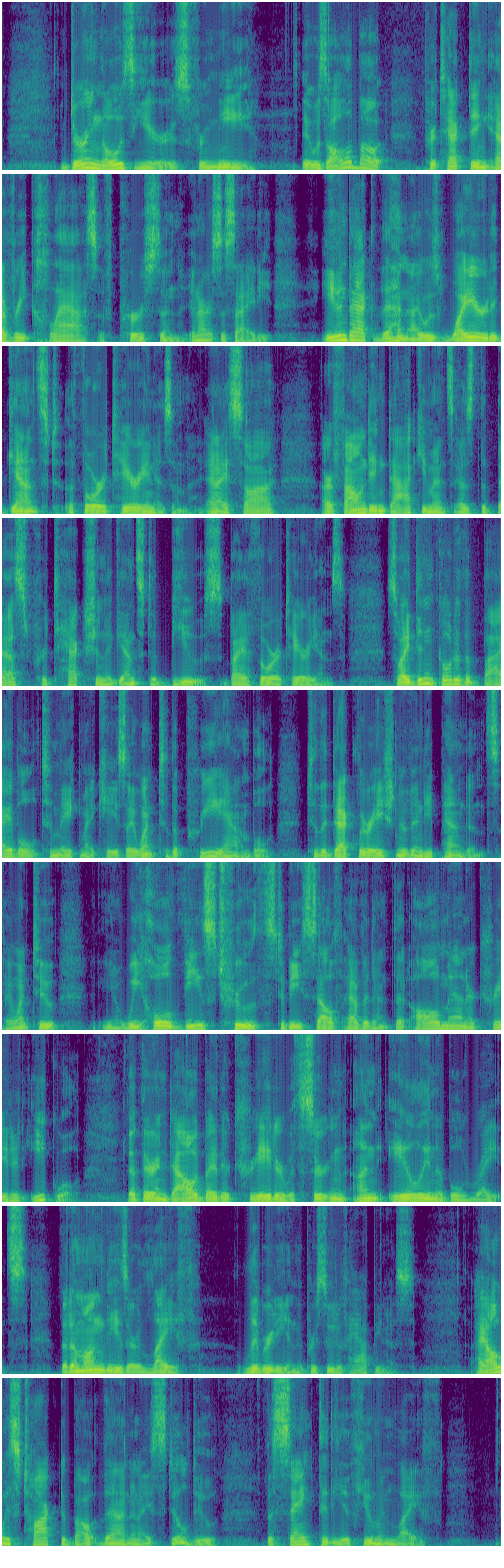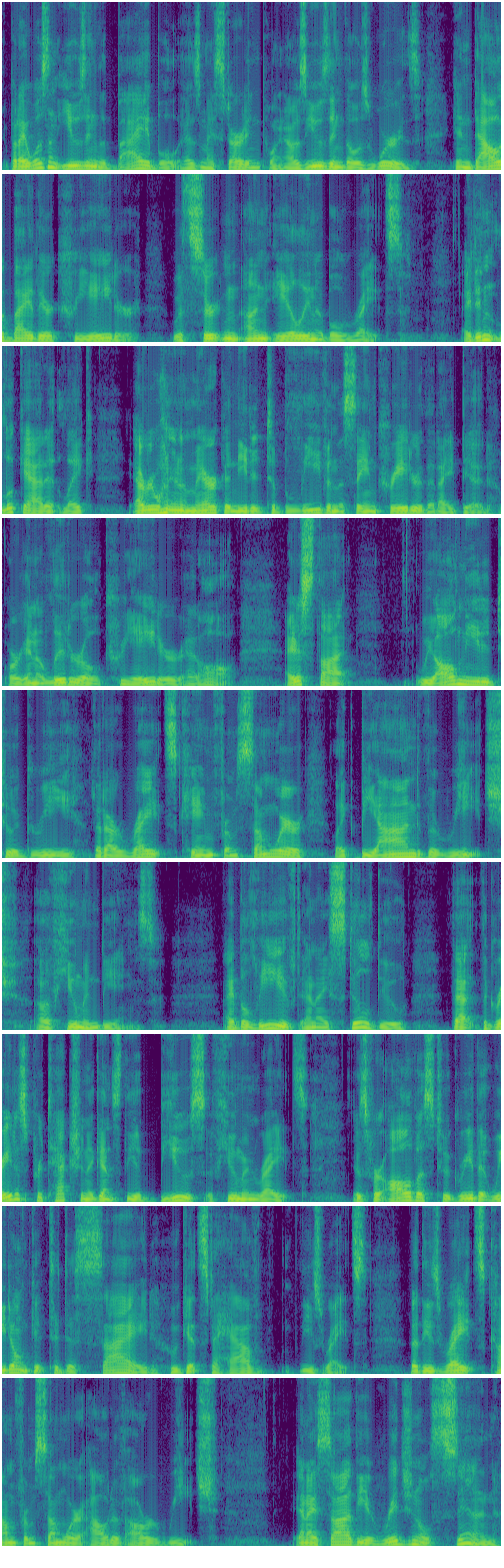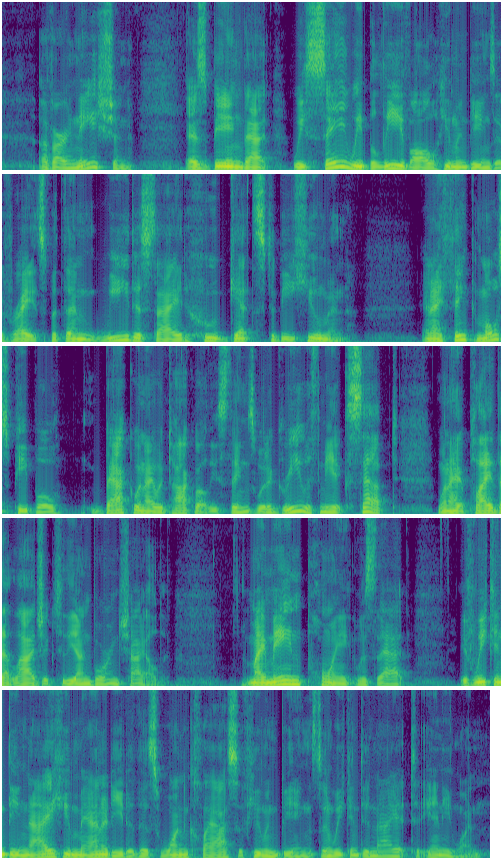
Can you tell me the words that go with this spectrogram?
during those years, for me, it was all about protecting every class of person in our society. Even back then, I was wired against authoritarianism, and I saw our founding documents as the best protection against abuse by authoritarians. So I didn't go to the Bible to make my case. I went to the preamble to the Declaration of Independence. I went to you know, we hold these truths to be self evident that all men are created equal, that they're endowed by their Creator with certain unalienable rights, that among these are life, liberty, and the pursuit of happiness. I always talked about then, and I still do, the sanctity of human life. But I wasn't using the Bible as my starting point. I was using those words, endowed by their Creator with certain unalienable rights, I didn't look at it like everyone in America needed to believe in the same creator that I did or in a literal creator at all. I just thought we all needed to agree that our rights came from somewhere like beyond the reach of human beings. I believed, and I still do, that the greatest protection against the abuse of human rights is for all of us to agree that we don't get to decide who gets to have these rights that these rights come from somewhere out of our reach. And I saw the original sin of our nation as being that we say we believe all human beings have rights, but then we decide who gets to be human. And I think most people, back when I would talk about these things, would agree with me, except when I applied that logic to the unborn child. My main point was that if we can deny humanity to this one class of human beings, then we can deny it to anyone.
